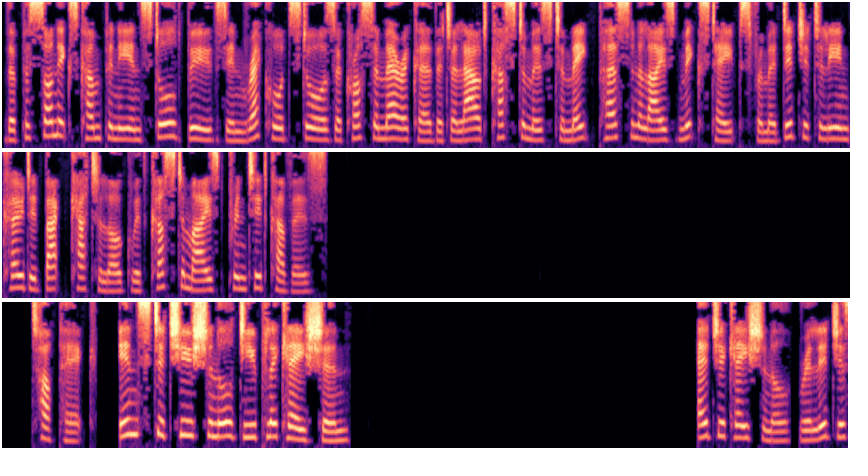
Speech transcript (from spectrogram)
the Personics company installed booths in record stores across America that allowed customers to make personalized mixtapes from a digitally encoded back catalog with customized printed covers. Topic Institutional duplication Educational, religious,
